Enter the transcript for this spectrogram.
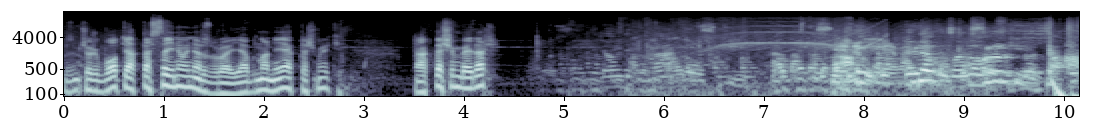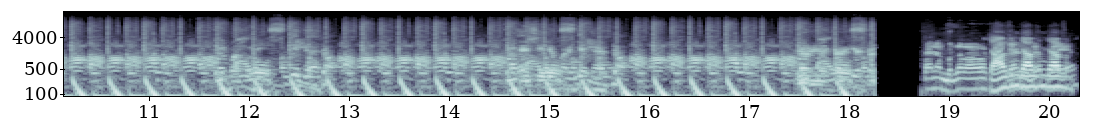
Bizim çocuk bot yaklaşsa yine oynarız burayı ya. Bunlar niye yaklaşmıyor ki? Yaklaşın beyler. Geldim, Gel geldim, geldim.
